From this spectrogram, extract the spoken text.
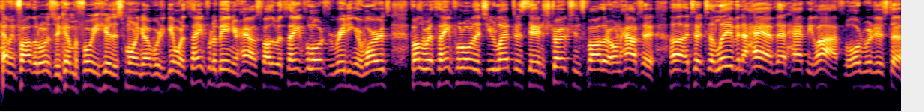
Heavenly Father, Lord, as we come before you here this morning, God, we're again, we're thankful to be in your house. Father, we're thankful, Lord, for reading your words. Father, we're thankful, Lord, that you left us the instructions, Father, on how to, uh, to, to live and to have that happy life, Lord. We're just uh,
